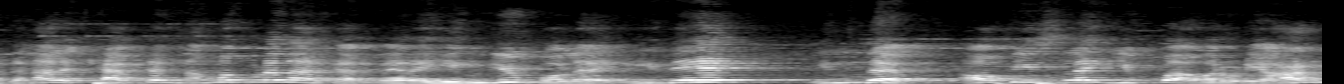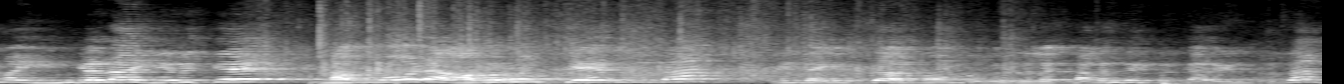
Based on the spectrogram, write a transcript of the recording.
அதனால கேப்டன் நம்ம கூட தான் இருக்கார். வேற எங்கேயும் போல. இதே இந்த ஆபீஸ்ல இப்ப அவருடைய ஆன்மா இங்க தான் இருக்கு. நம்மோட அவரும் சேர்ந்து தான் இந்த இப்தார் நோன்பு விருதுல கலந்துகிட்டு இருக்காரு என்றுதான்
